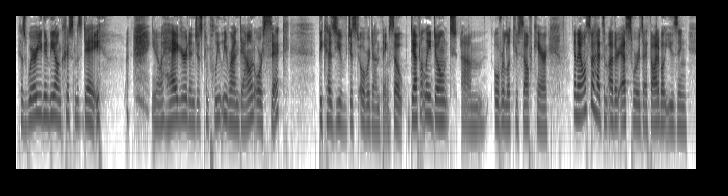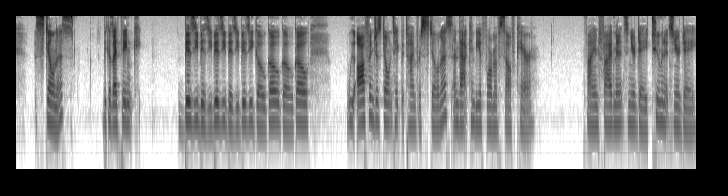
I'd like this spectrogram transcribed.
Because where are you going to be on Christmas Day? you know, haggard and just completely run down or sick because you've just overdone things. So, definitely don't um, overlook your self care. And I also had some other S words I thought about using stillness because I think busy, busy, busy, busy, busy, go, go, go, go. We often just don't take the time for stillness, and that can be a form of self care. Find five minutes in your day, two minutes in your day,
